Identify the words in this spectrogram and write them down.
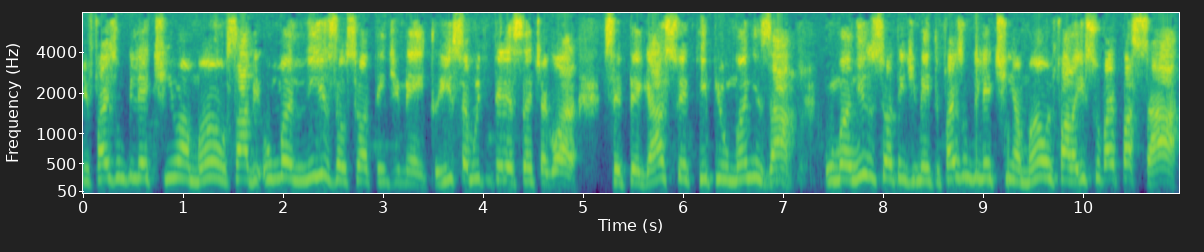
e faz um bilhetinho à mão, sabe? Humaniza o seu atendimento. Isso é muito interessante agora. Você pegar a sua equipe e humanizar. Humaniza o seu atendimento, faz um bilhetinho à mão e fala: Isso vai passar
